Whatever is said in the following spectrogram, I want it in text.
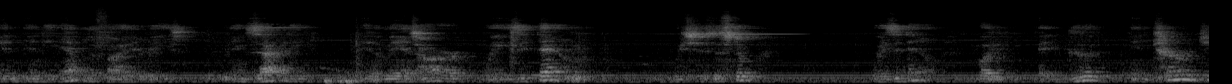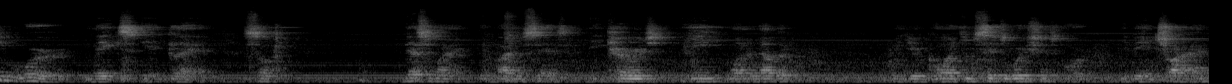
And in the Amplified it reads, anxiety in a man's heart weighs it down, which is the stoop. Weighs it down. But a good, encouraging word makes it glad. So that's why the Bible says, encourage ye one another when you're going through situations or you're being tried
